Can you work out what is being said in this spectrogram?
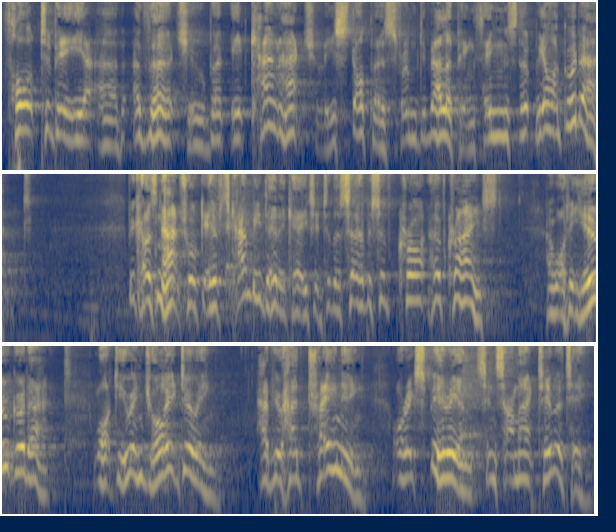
thought to be a, a, virtue, but it can actually stop us from developing things that we are good at. Because natural gifts can be dedicated to the service of Christ. And what are you good at? What do you enjoy doing? Have you had training or experience in some activity?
